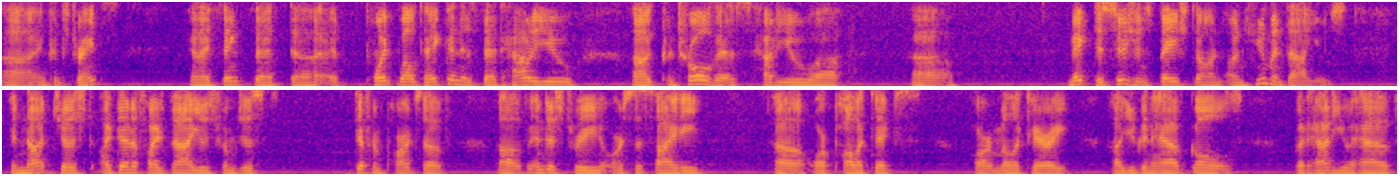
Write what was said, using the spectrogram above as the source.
uh, and constraints. And I think that uh, a point well taken is that how do you uh, control this? How do you uh, uh, make decisions based on, on human values and not just identified values from just different parts of, of industry or society uh, or politics or military? you can have goals but how do you have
